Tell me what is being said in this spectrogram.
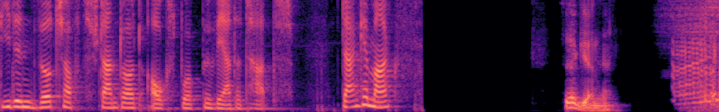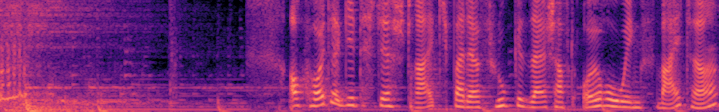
die den Wirtschaftsstandort Augsburg bewertet hat. Danke, Max. Sehr gerne. Auch heute geht der Streik bei der Fluggesellschaft Eurowings weiter.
